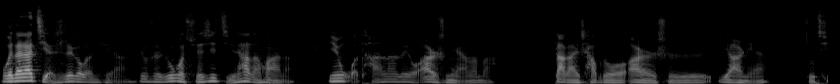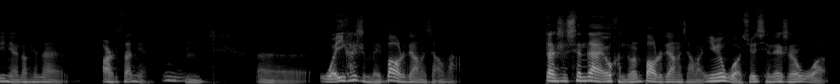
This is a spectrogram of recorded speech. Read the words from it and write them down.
我给大家解释这个问题啊，就是如果学习吉他的话呢，因为我弹了得有二十年了吧，大概差不多二十一二年，九七年到现在二十三年。嗯嗯呃，我一开始没抱着这样的想法，但是现在有很多人抱着这样的想法，因为我学琴那时候我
